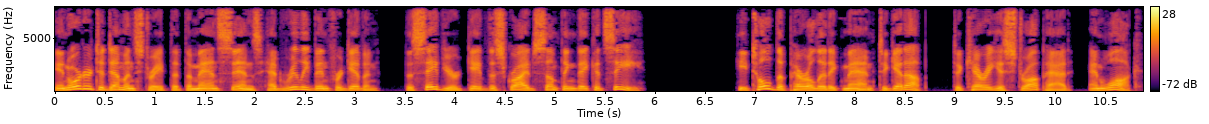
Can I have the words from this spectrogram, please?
In order to demonstrate that the man's sins had really been forgiven, the Savior gave the scribes something they could see. He told the paralytic man to get up, to carry his straw pad, and walk.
